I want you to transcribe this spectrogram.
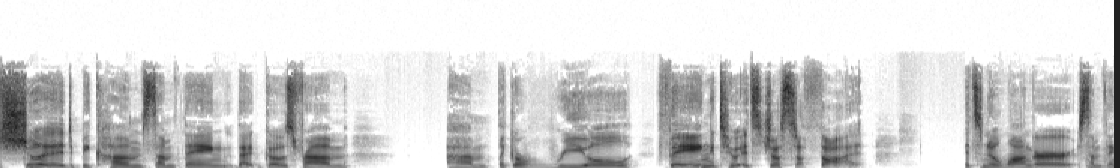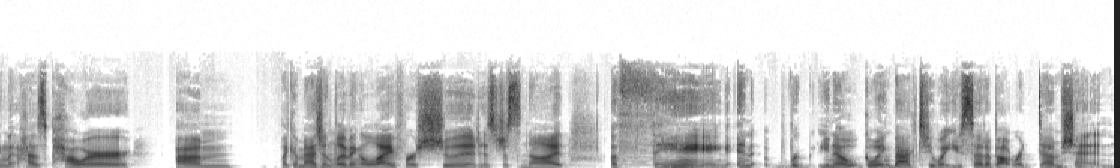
should become something that goes from um, like a real thing to it's just a thought. It's no longer something that has power. Um, like, imagine living a life where should is just not a thing. And, you know, going back to what you said about redemption,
